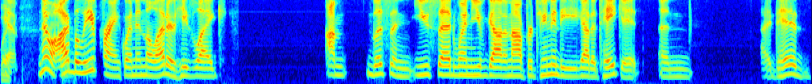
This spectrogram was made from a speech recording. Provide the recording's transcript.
Like Yeah. No, I believe Frank when in the letter he's like, I'm listen, you said when you've got an opportunity, you got to take it. And I did.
